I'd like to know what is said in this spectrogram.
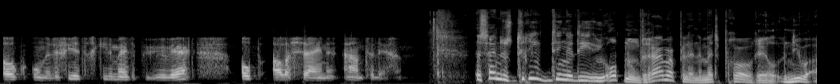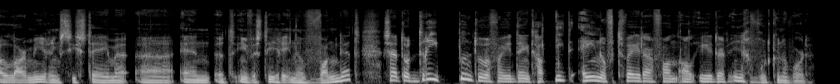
ook onder de 40 km per uur werkt, op alle seinen aan te leggen. Er zijn dus drie dingen die u opnoemt. Ruimer plannen met ProRail, nieuwe alarmeringssystemen... Uh, en het investeren in een vangnet. Zijn er toch drie punten waarvan je denkt... had niet één of twee daarvan al eerder ingevoerd kunnen worden?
